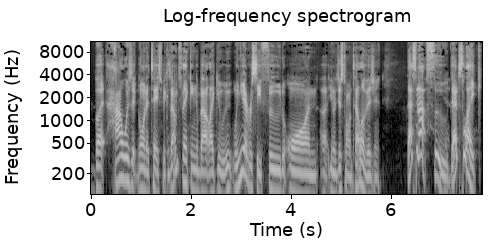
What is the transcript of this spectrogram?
but how is it going to taste? Because I'm thinking about like when you ever see food on, uh, you know, just on television, that's not food. Yeah. That's like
